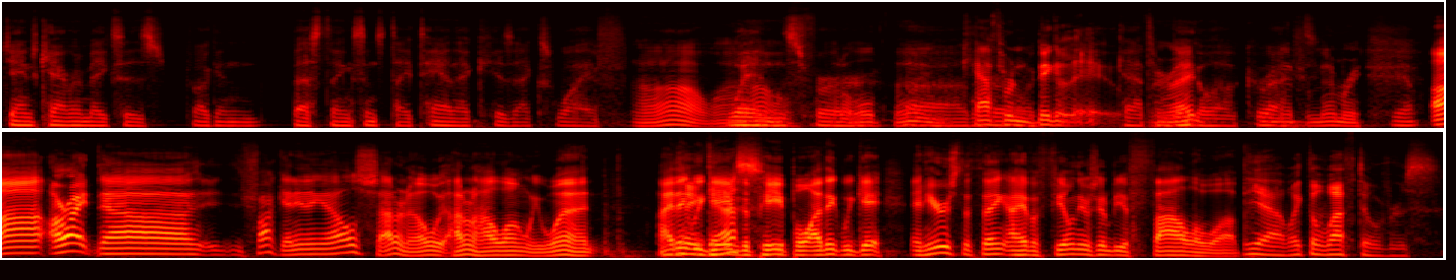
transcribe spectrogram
James Cameron makes his fucking best thing since Titanic, his ex-wife. Oh, wow. Wins for, whole thing. uh, Kathryn Bigelow. Kathryn right? Bigelow, correct. from memory. Yep. Uh, all right. Uh, fuck. Anything else? I don't know. I don't know how long we went. I think Hey, we gave the people. I think we gave. And here's the thing. I have a feeling there's going to be a follow up Yeah, like the leftovers.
